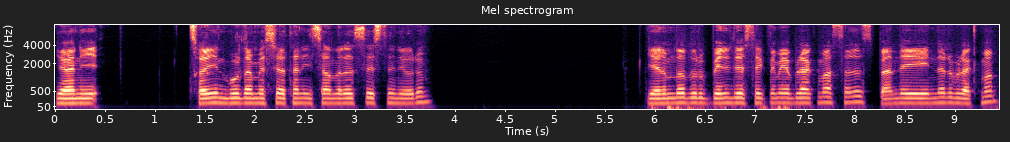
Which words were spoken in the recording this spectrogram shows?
Yani sayın burada mesaj atan insanlara sesleniyorum. Yanımda durup beni desteklemeye bırakmazsanız ben de yayınları bırakmam.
